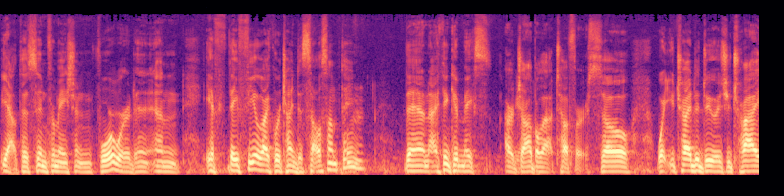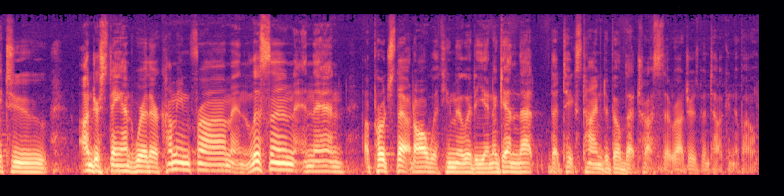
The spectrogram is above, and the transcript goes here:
yeah, this information forward. And, and, if they feel like we're trying to sell something, then I think it makes our job a lot tougher. So what you try to do is you try to understand where they're coming from and listen and then approach that all with humility. And again, that, that takes time to build that trust that Roger's been talking about.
